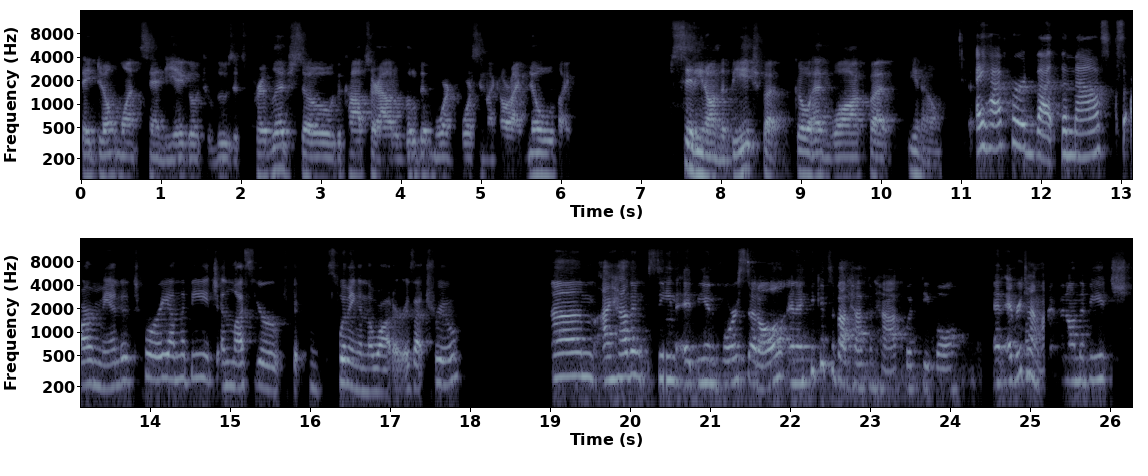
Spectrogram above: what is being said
they don't want San Diego to lose its privilege. So the cops are out a little bit more enforcing, like, all right, no, like sitting on the beach, but go ahead and walk. But you know, I have heard that the masks are mandatory on the beach unless you're swimming in the water. Is that true? um, I haven't seen it be enforced at all, and I think it's about half and half with people. And every time I've been on the beach,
